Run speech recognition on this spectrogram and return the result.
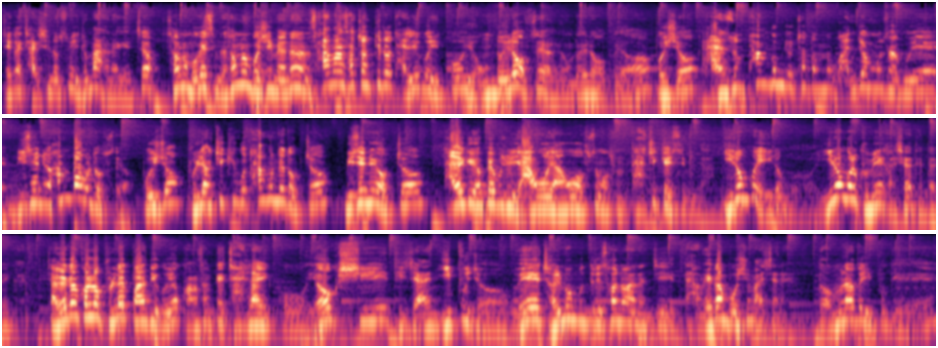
제가 자신 없으면 이런 말 안 하겠죠? 성능 보겠습니다. 성능 보시면은 44,000km 달리고 있고 용도 1억 없어요. 용도 1억 없고요. 보이시죠? 단순 판금조차도 없는 완전 무사고에 미세누 한 방울도 없어요. 보이죠? 불량 찍힌 곳 한 군데도 없죠? 미세누 없죠? 다 여기 옆에 보시면 양호 양호 없음 없음 다 찍혀 있습니다. 이런 거예요. 이런 거. 이런 걸 구매해 가셔야 된다니까요. 자 외관 컬러 블랙 바디고요. 광상대 잘나 있고 역시 디자인 이쁘죠. 왜 젊은 분들이 선호하는지 딱 외관 보시면 아시잖아요. 너무나도 이쁘게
